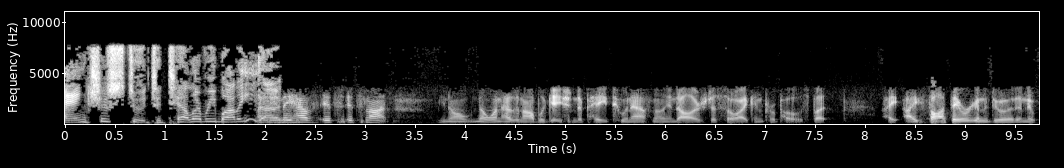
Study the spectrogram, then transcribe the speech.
anxious to, to tell everybody? I Uh, mean, they have. It's it's not. You know, no one has an obligation to pay two and a half million dollars just so I can propose. But I, I thought they were going to do it, and it,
